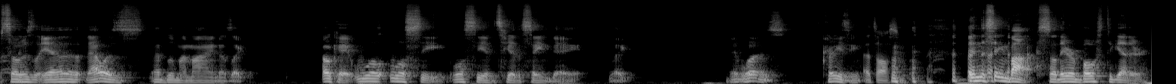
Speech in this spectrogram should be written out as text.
So it was yeah, that was that blew my mind. I was like, okay, we'll we'll see. We'll see if it's here the same day. Like it was crazy. That's awesome. in the same box. So they were both together.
